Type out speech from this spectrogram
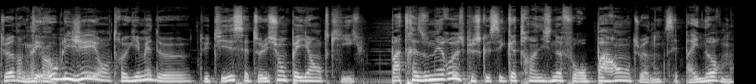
Tu vois, donc t'es obligé entre guillemets de d'utiliser cette solution payante qui est pas très onéreuse puisque c'est 99 euros par an, tu vois, donc c'est pas énorme.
